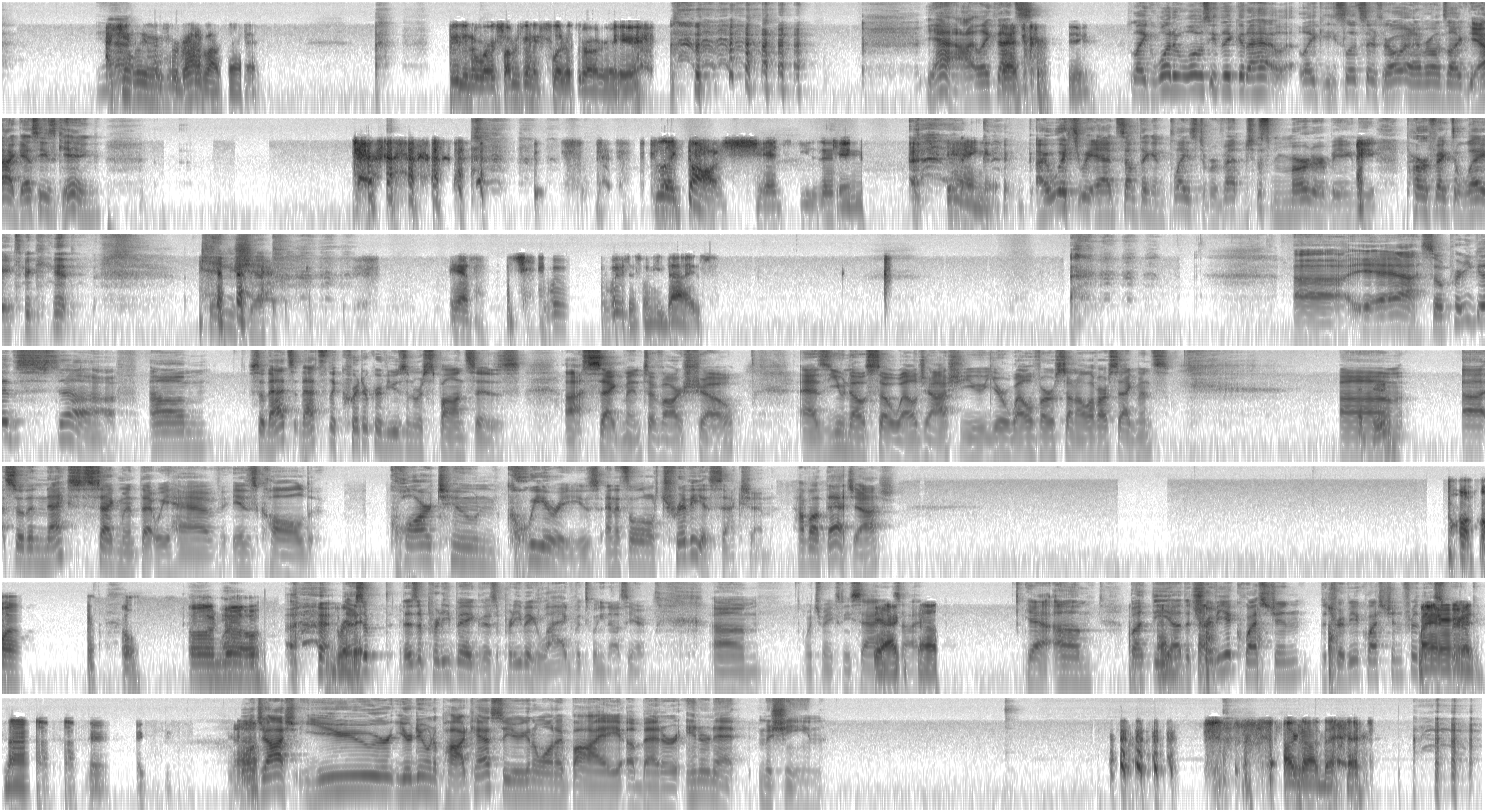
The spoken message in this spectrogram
I can't believe I forgot about that. It's gonna work, so I'm just gonna slit her throat right here. yeah, I- like that's, That's crazy. like what what was he thinking of ha- like he slits their throat and everyone's like, "Yeah, I guess he's king." like, oh shit, he's the king. Dang it. I wish we had something in place to prevent just murder being the perfect way to get kingship. Yes. What is this when he dies? Uh, yeah, so pretty good stuff. Um, so that's that's the critic reviews and responses uh, segment of our show. As you know so well, Josh, you you're well versed on all of our segments. Um, uh, so the next segment that we have is called Quartoon Queries, and it's a little trivia section. How about that, Josh? Oh, oh, oh no. there's a there's a pretty big there's a pretty big lag between us here, um, which makes me sad Yeah, inside. Yeah. Um, but the uh, the trivia question the trivia question for this week. internet's not. not very- Well, Josh, you're you're doing a podcast, so you're gonna want to buy a better internet machine. I got that.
